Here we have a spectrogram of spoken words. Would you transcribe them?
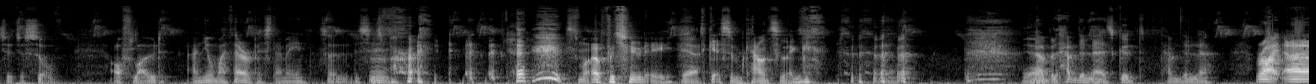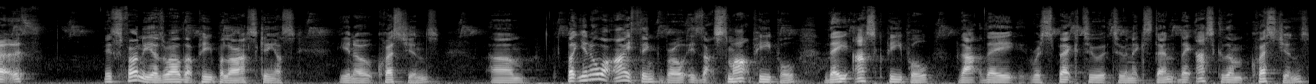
to just sort of offload. And you're my therapist, I mean, so this is mm. my it's my opportunity yeah. to get some counselling. yeah. yeah. No, but alhamdulillah, it's good. Alhamdulillah. Right, uh. It's funny as well that people are asking us, you know, questions. Um, but you know what I think, bro, is that smart people they ask people that they respect to to an extent. They ask them questions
